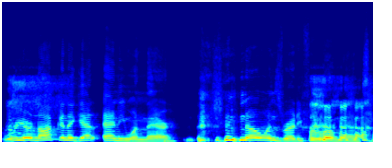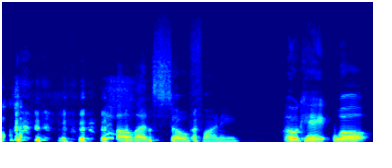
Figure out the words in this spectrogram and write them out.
we are not going to get anyone there. no one's ready for romance. oh, that's so funny. Okay, well,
